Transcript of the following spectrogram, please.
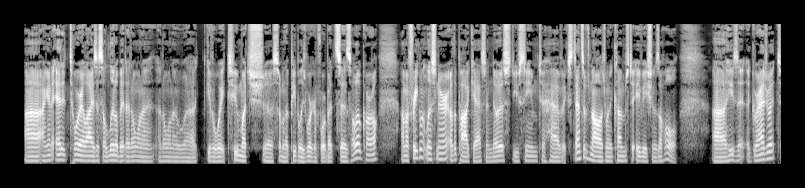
I'm going to editorialize this a little bit. I don't want to. I don't want to give away too much. some of the people he's working for, but it says, "Hello, Carl. I'm a frequent listener of the podcast, and noticed you seem to have extensive knowledge when it comes to aviation as a whole." Uh, he's a graduate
